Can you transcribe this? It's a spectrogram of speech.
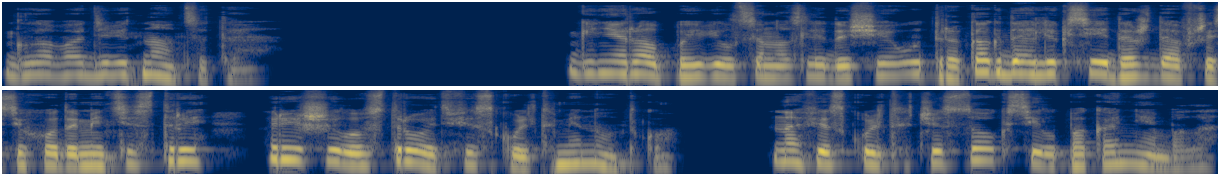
Глава девятнадцатая. Генерал появился на следующее утро, когда Алексей, дождавшись ухода медсестры, решил устроить физкульт-минутку. На физкульт-часок сил пока не было,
